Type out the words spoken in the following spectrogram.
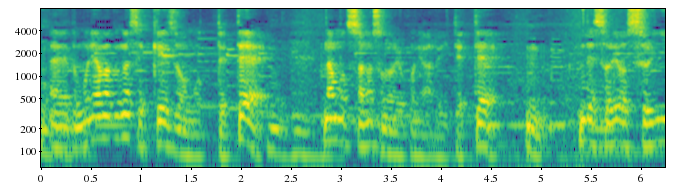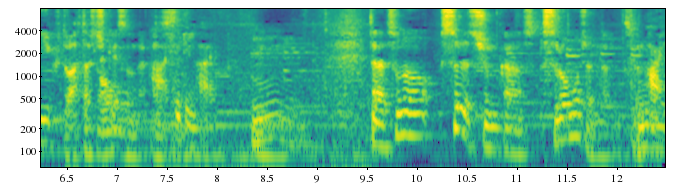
えーと森山君が設計図を持ってて南本さんがその横に歩いてて、でそれをすりに行くとアタッシュケースの中にはいはい。だからそのする瞬間スローモーションになるんですよね、はい。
